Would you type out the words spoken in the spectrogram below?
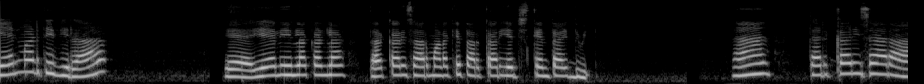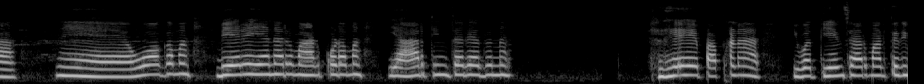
ಏನ್ ಮಾಡ್ತಿದ್ದೀರಾ ಏ ಏನಿಲ್ಲ ಕಣ್ಲ ತರಕಾರಿ ಸಾರು ಮಾಡಕ್ಕೆ ತರಕಾರಿ ಹೆಚ್ಚಿಸ್ಕೊಂತ ಇದ್ವಿ ಹಾ ತರಕಾರಿ ಸಾರಾ ಏ, ಹೋಗಮ್ಮ ಬೇರೆ ಏನಾರು ಮಾಡ್ಕೊಡಮ್ಮ ಯಾರು ತಿಂತಾರೆ ಅದನ್ನ ಹೇ ಪಾಪಣ ಸಾರು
